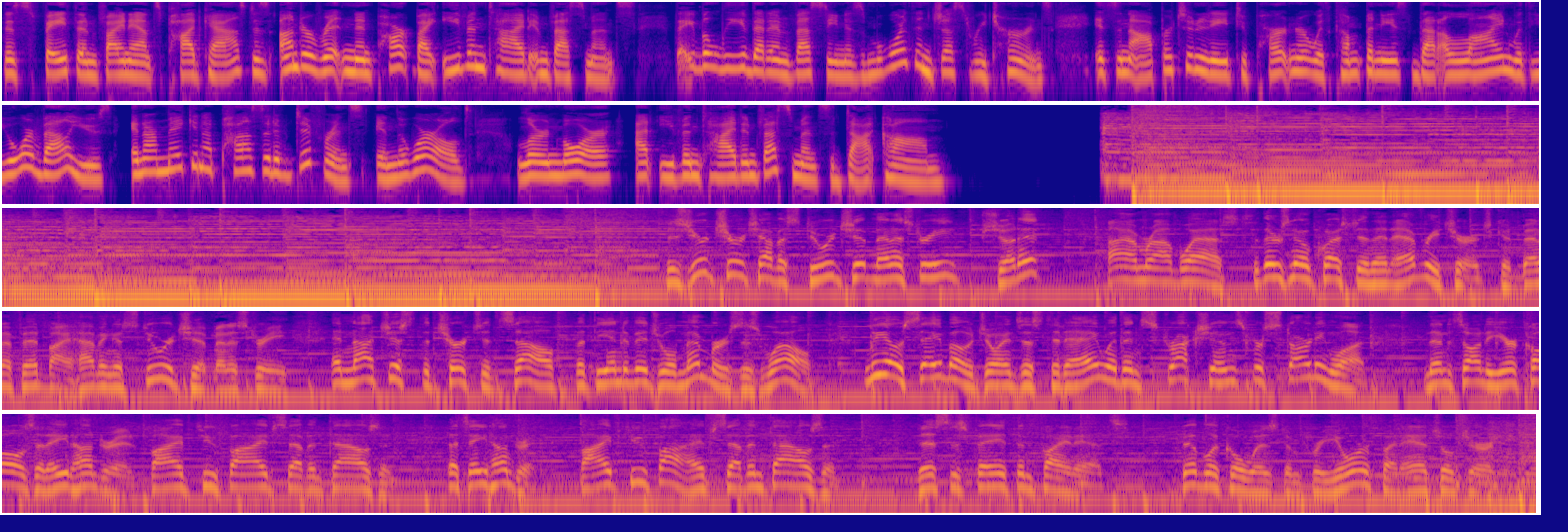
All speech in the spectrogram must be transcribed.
This Faith and Finance podcast is underwritten in part by Eventide Investments. They believe that investing is more than just returns. It's an opportunity to partner with companies that align with your values and are making a positive difference in the world. Learn more at eventideinvestments.com. Does your church have a stewardship ministry? Should it? Hi, I'm Rob West. There's no question that every church could benefit by having a stewardship ministry, and not just the church itself, but the individual members as well. Leo Sabo joins us today with instructions for starting one. Then it's on to your calls at 800 525 7000. That's 800 525 7000. This is Faith and Finance, biblical wisdom for your financial journey.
